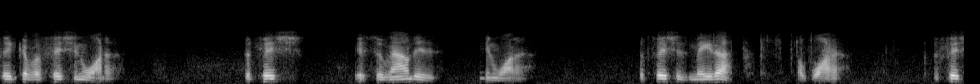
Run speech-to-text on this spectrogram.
think of a fish in water. The fish is surrounded in water. The fish is made up of water. The fish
